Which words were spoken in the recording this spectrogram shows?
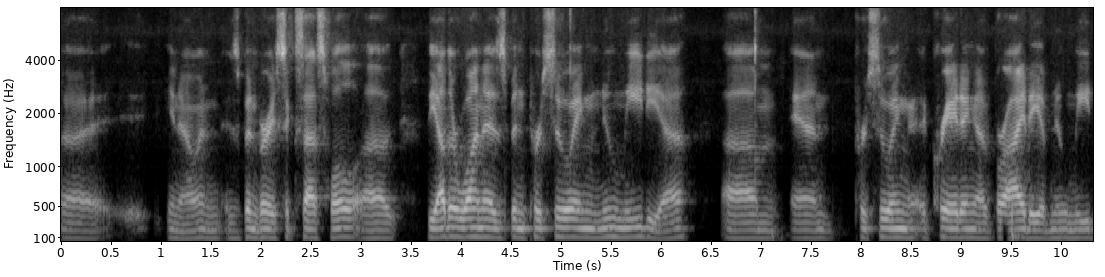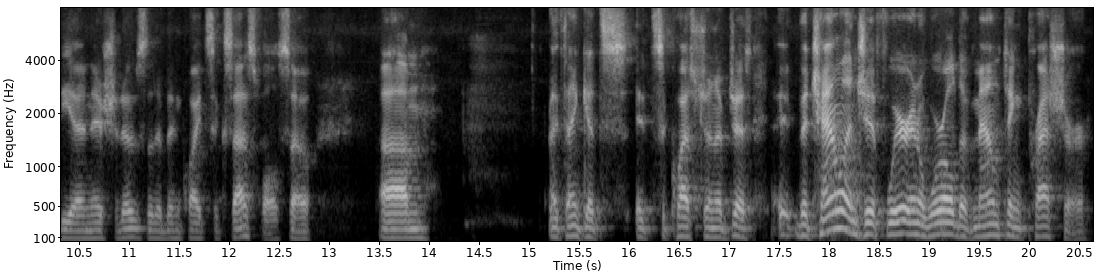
uh, you know, and has been very successful. Uh, the other one has been pursuing new media um, and pursuing creating a variety of new media initiatives that have been quite successful. So um, I think it's it's a question of just the challenge if we're in a world of mounting pressure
